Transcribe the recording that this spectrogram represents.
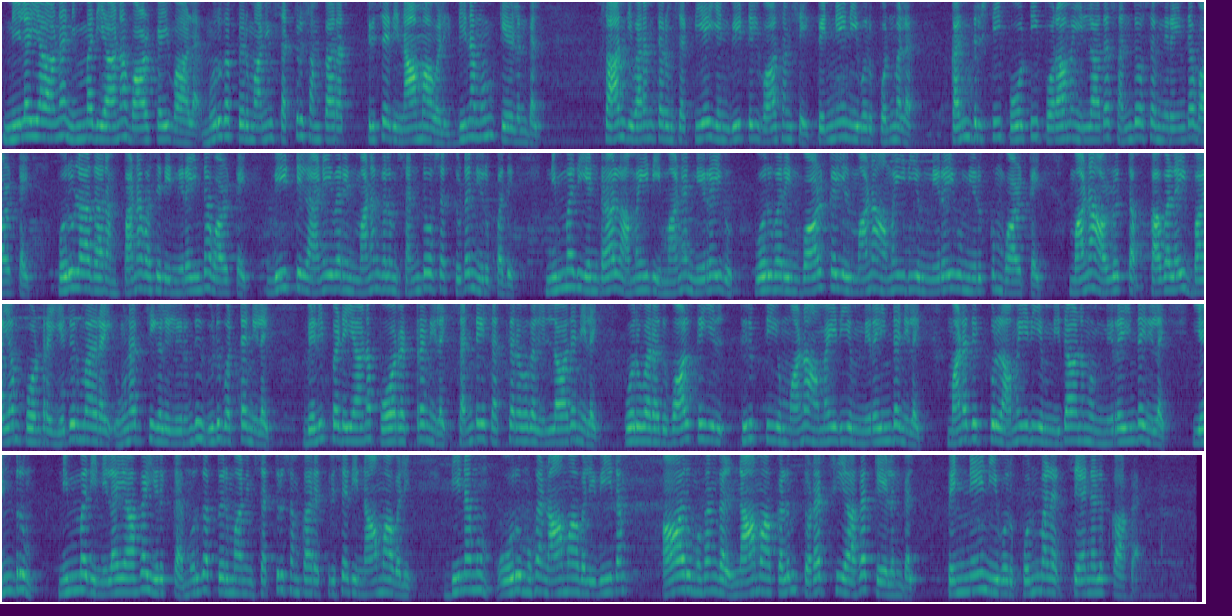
நிலையான நிம்மதியான வாழ்க்கை வாழ. முருகப்பெருமானின் சத்ரு சம்கார திரிசதி நாமாவளி. தினமும் கேளுங்கள். சாந்தி வரம் தரும் சக்தியே என் வீட்டில் வாசம் செய். பெண்ணே நீ ஒரு பொன்மலர். கண் திருஷ்டி போட்டி பொறாமை இல்லாத சந்தோஷம் நிறைந்த வாழ்க்கை. பொருளாதாரம் பண வசதி நிறைந்த வாழ்க்கை. வீட்டில் அனைவரின் மனங்களும் சந்தோஷத்துடன் இருப்பது. நிம்மதி என்றால் அமைதி மன நிறைவு. ஒருவரின் வாழ்க்கையில் மன அமைதியும் நிறைவும் இருக்கும் வாழ்க்கை. மன அழுத்தம் கவலை பயம் போன்ற எதிர்மறை உணர்ச்சிகளிலிருந்து விடுபட்ட நிலை. வெளிப்படையான போரற்ற நிலை சண்டை சச்சரவுகள் இல்லாத நிலை. ஒருவரது வாழ்க்கையில் திருப்தியும் மன அமைதியும் நிறைந்த நிலை. மனதிற்குள் அமைதியும் நிதானமும் நிறைந்த நிலை. என்றும் நிம்மதி நிலையாக இருக்க. முருகப்பெருமானின் சத்ரு சம்ஹார திரிசதி நாமாவளி. தினமும் ஒரு முக நாமாவளி வீதம். ஆறு முகங்கள் நாமாக்களும் தொடர்ச்சியாக கேளுங்கள். பெண்ணே நீ ஒரு பொன்மலர் சேனலுக்காக.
